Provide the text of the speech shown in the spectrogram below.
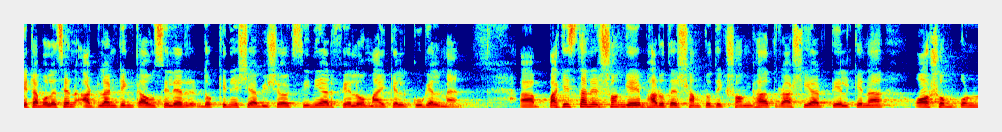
এটা বলেছেন আটলান্টিক কাউন্সিলের দক্ষিণ এশিয়া বিষয়ক সিনিয়র ফেলো মাইকেল কুগেলম্যান। পাকিস্তানের সঙ্গে ভারতের সাম্প্রতিক সংঘাত, রাশিয়ার তেল কেনা, অসম্পূর্ণ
